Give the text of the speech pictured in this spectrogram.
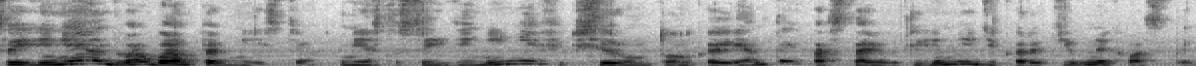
Соединяем два банта вместе. Место соединения фиксируем тонкой лентой, оставив длинные декоративные хвосты.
